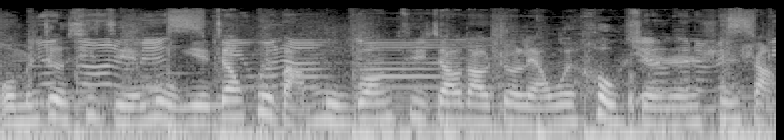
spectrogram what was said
我们这期节目也将会把目光聚焦到这两位候选人身上。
